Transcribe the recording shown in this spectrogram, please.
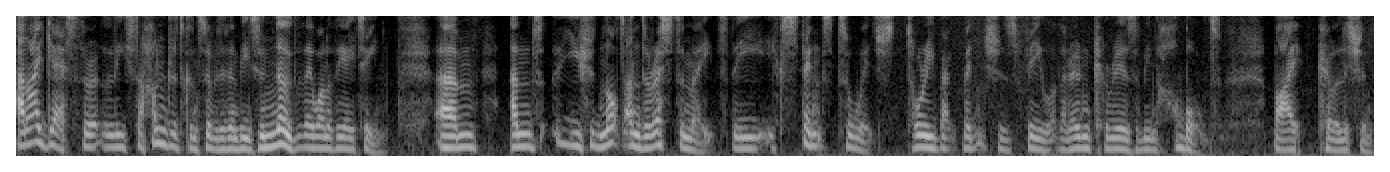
And I guess there are at least 100 Conservative MPs who know that they're one of the 18. Um, and you should not underestimate the extent to which Tory backbenchers feel that their own careers have been hobbled by coalition,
